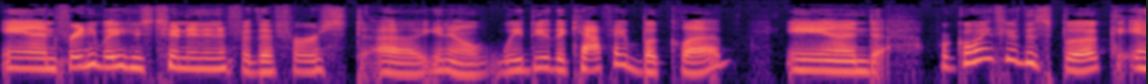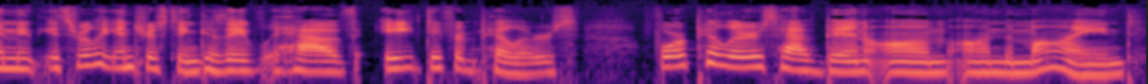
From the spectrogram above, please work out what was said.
and for anybody who's tuning in for the first, uh, you know, we do the Cafe Book Club. And we're going through this book, and it, it's really interesting because they have eight different pillars. Four pillars have been on on the mind,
